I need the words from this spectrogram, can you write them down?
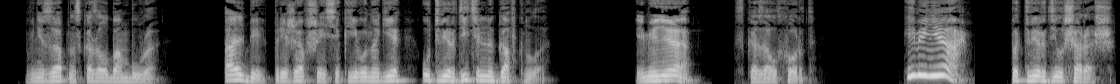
— внезапно сказал Бамбура. Альби, прижавшаяся к его ноге, утвердительно гавкнула. «И меня!» — сказал Хорт. «И меня!» — подтвердил Шараш.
